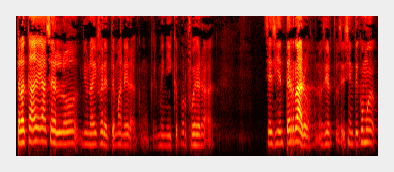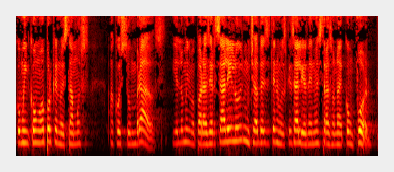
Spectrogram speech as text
Trata de hacerlo de una diferente manera, como que el meñique por fuera se siente raro, ¿no es cierto? Se siente como, como incómodo porque no estamos acostumbrados. Y es lo mismo, para hacer sal y luz muchas veces tenemos que salir de nuestra zona de confort,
